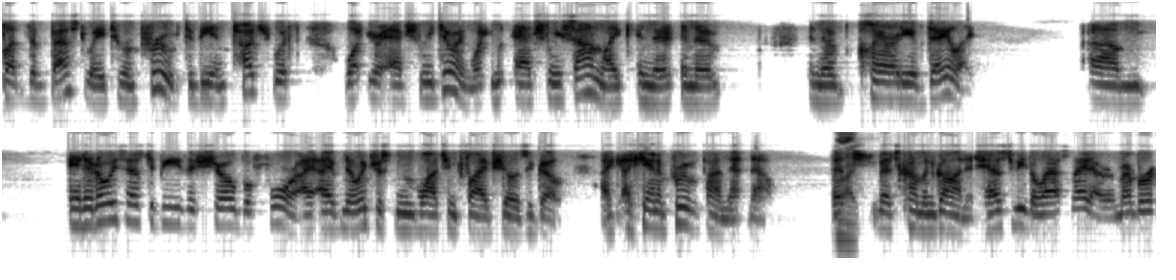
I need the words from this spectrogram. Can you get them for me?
but the best way to improve to be in touch with what you're actually doing what you actually sound like in the in the in the clarity of daylight um, and it always has to be the show before I, I have no interest in watching five shows ago I, I can't improve upon that now that's right. that's come and gone. It has to be the last night. I remember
